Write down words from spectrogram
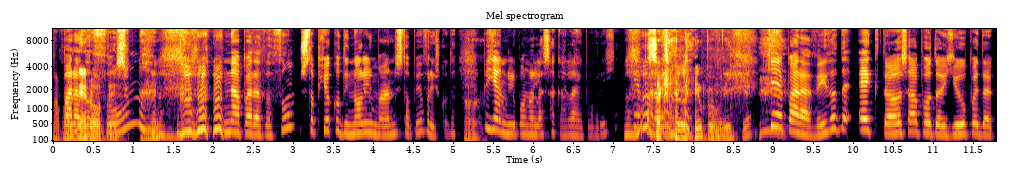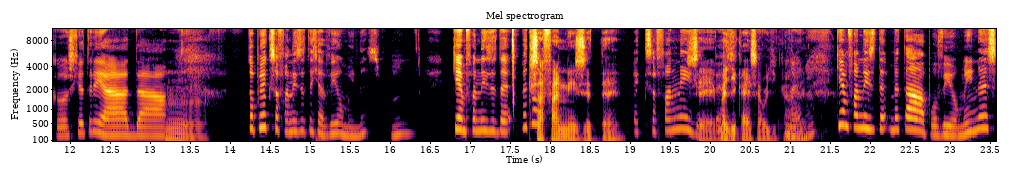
Να βάλουν Παραδοθούν. ρόδες. Ναι. να παραδοθούν στο πιο κοντινό λιμάνι στο οποίο βρίσκονται. Α. Πηγαίνουν λοιπόν όλα σαν καλά υποβρύχια και, Σε παρα... καλά υποβρύχια. και παραδίδονται εκτός από το U530, Α. το οποίο εξαφανίζεται για δύο μήνες Μμ. και εμφανίζεται μετά... Ξαφανίζεται Εξαφανίζεται. σε μαγικά εισαγωγικά. Ναι. ναι. Και εμφανίζεται μετά από δύο μήνες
